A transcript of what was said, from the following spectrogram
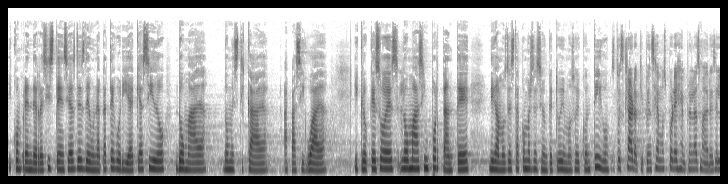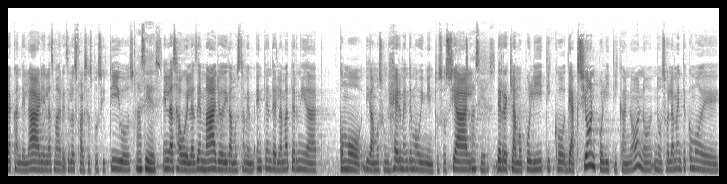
y comprender resistencias desde una categoría que ha sido domada, domesticada, apaciguada. Y creo que eso es lo más importante digamos, de esta conversación que tuvimos hoy contigo. Pues claro, aquí pensemos, por ejemplo, en las madres de la Candelaria, en las madres de los falsos positivos. Así es. En las abuelas de Mayo, digamos, también entender la maternidad como, digamos, un germen de movimiento social, de reclamo político, de acción política, ¿no? No, no solamente como de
